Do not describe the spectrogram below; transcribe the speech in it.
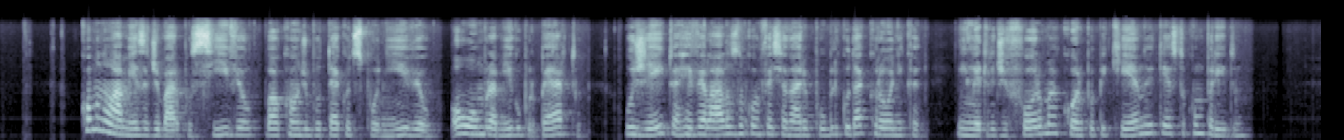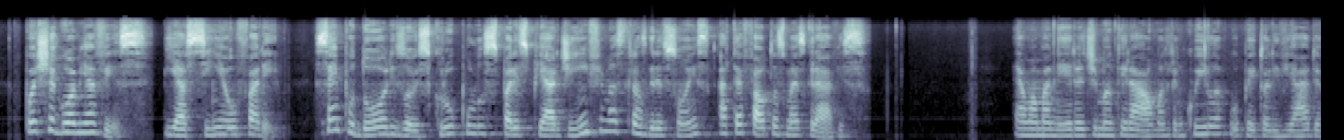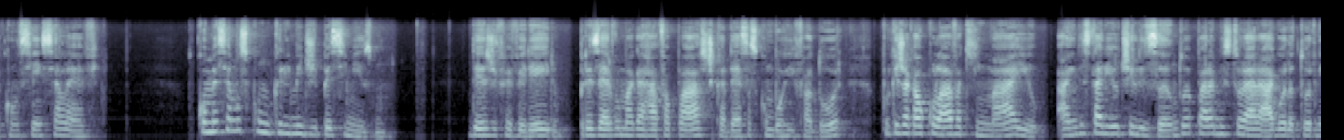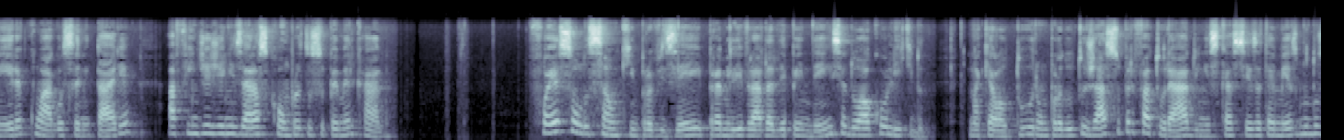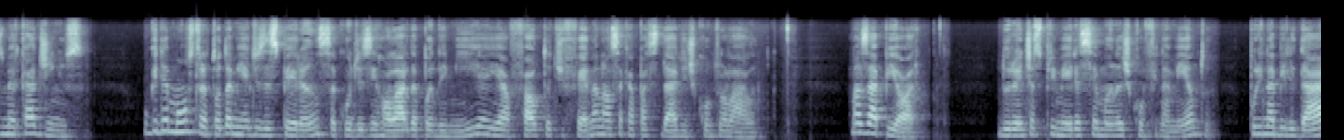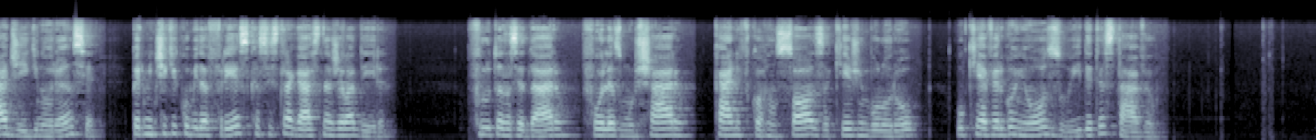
Como não há mesa de bar possível, balcão de boteco disponível ou ombro amigo por perto, o jeito é revelá-los no confessionário público da crônica, em letra de forma, corpo pequeno e texto comprido. Pois chegou a minha vez, e assim eu o farei, sem pudores ou escrúpulos para espiar de ínfimas transgressões até faltas mais graves. É uma maneira de manter a alma tranquila, o peito aliviado e a consciência leve. Comecemos com um crime de pessimismo. Desde fevereiro, preservo uma garrafa plástica dessas com borrifador, porque já calculava que em maio ainda estaria utilizando-a para misturar água da torneira com água sanitária a fim de higienizar as compras do supermercado. Foi a solução que improvisei para me livrar da dependência do álcool líquido, naquela altura um produto já superfaturado em escassez até mesmo nos mercadinhos, o que demonstra toda a minha desesperança com o desenrolar da pandemia e a falta de fé na nossa capacidade de controlá-la. Mas há pior. Durante as primeiras semanas de confinamento, por inabilidade e ignorância, permiti que comida fresca se estragasse na geladeira. Frutas azedaram, folhas murcharam, carne ficou rançosa, queijo embolorou, o que é vergonhoso e detestável.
